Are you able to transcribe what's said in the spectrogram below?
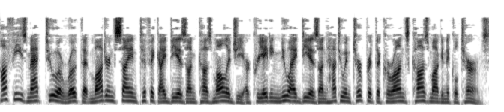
Hafiz Mat Tua wrote that modern scientific ideas on cosmology are creating new ideas on how to interpret the Quran's cosmogonical terms.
